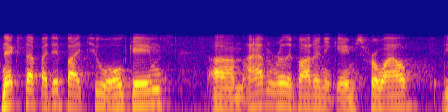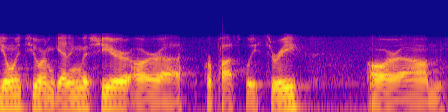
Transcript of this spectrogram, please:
Next up, I did buy two old games. Um, I haven't really bought any games for a while. The only two I'm getting this year are, uh, or possibly three, are um,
